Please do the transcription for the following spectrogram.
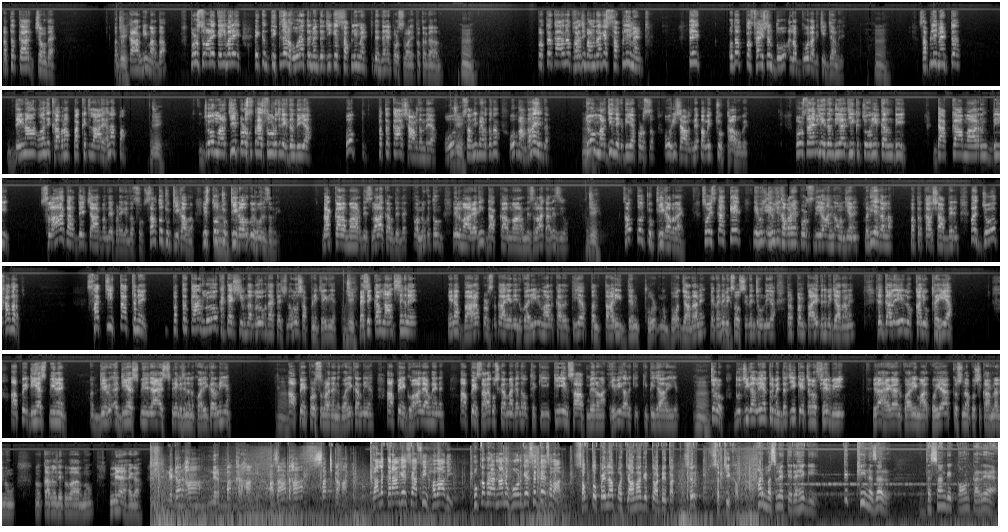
ਪੱਤਰਕਾਰ ਹੈ। ਪੱਤਰਕਾਰ ਨਹੀਂ ਮਰਦਾ। ਪੁਲਿਸ ਵਾਲੇ ਕਈ ਵਾਰੇ ਇੱਕ ਇੱਕ ਗੱਲ ਹੋਰ ਆ ਧਰਮਿੰਦਰ ਜੀ ਕਿ ਸਪਲੀਮੈਂਟ ਦਿੰਦੇ ਨੇ ਪੁਲਿਸ ਵਾਲੇ ਪੱਤਰਕਾਰਾਂ ਨੂੰ। ਹੂੰ। ਪੱਤਰਕਾਰਾਂ ਦਾ ਫਰਜ਼ ਬਣਦਾ ਕਿ ਸਪਲੀਮੈਂਟ ਤੇ ਉਹਦਾ ਪ੍ਰੋਫੈਸ਼ਨ ਦੋ ਅਲੱਗੋ ਅਲੱਗ ਚੀਜ਼ਾਂ ਨੇ। ਹੂੰ। ਸਪਲੀਮੈਂਟ ਦੇਣਾ ਉਹਨਾਂ ਦੀ ਖਬਰਾਂ ਪੱਖ ਚ ਲਾ ਰਹੇ ਹਨ ਆਪਾਂ। ਜੀ। ਜੋ ਮਰਜ਼ੀ ਪੁਲਿਸ ਪ੍ਰੈਸ ਨੋਟ ਚ ਲਿਖ ਦਿੰਦੀ ਆ ਉਹ ਪੱਤਰਕਾਰ ਛਾਪ ਦਿੰਦੇ ਆ। ਉਹ ਜੀ। ਸਪਲੀਮੈਂਟ ਦਾ ਤਾਂ ਉਹ ਬਣਦਾ ਨਾ ਇਹਦਾ ਜੋ ਮਰਜ਼ੀ ਲਿਖਦੀ ਆ ਪੁਲਿਸ ਉਹੀ ਛਾਪ ਦਿੰਦੇ ਭਾਵੇਂ ਝੂਠਾ ਹੋਵੇ। ਪੁਲਿਸ ਐਂ ਵੀ ਲਿਖ ਦਿੰਦੀ ਆ ਜੀ ਇੱਕ ਚੋਰੀ ਕਰਨ ਦੀ ਡਾਕਾ ਮਾਰਨ ਦੀ ਸਲਾਹ ਕਰਦੇ ਚਾਰ ਬੰਦੇ ਫੜੇ ਗਏ ਦੱਸੋ। ਸਭ ਤੋਂ ਝੂਠੀ ਖਬਰ। ਇਸ ਤੋਂ। ਝੂਠੀ ਖਬਰ ਕੋਈ ਹੋ ਨਹੀਂ ਸਕਦੀ। ਡਾਕਾ ਮਾਰ ਦੀ ਸਲਾਹ ਕਰਦੇ ਲੈ ਤੁਹਾਨੂੰ ਕਿਤੋਂ ਇਲਮ ਆ ਗਿਆ ਜੀ? ਡਾਕਾ ਮਾਰਨ ਦੀ ਸਲਾਹ ਕਰ ਰਹੇ ਸੀ ਉਹ। ਜੀ। ਸਭ ਤੋਂ ਝੂਠੀ ਖਬਰ ਹੈ। ਸੋ ਇਸ ਕਰਕੇ ਇਹੋ ਜਿਹੀ ਇਹੋ ਜਿਹੀ ਖਬਰਾਂ ਪੁਲਿਸ ਦੀਆਂ ਆਉਂ- ਆਉਂਦੀਆਂ ਨੇ। ਵਧੀਆ ਗੱਲ ਆ। ਪੱਤਰਕਾਰ ਛਾਪਦੇ ਨੇ। ਪਰ ਜੋ ਖਬਰ ਸੱਚੀ ਤੱਥ ਨੇ ਪੱਤਰਕਾਰ ਲੋਕ ਹਤੈਸ਼ੀ ਹੁੰਦਾ ਲੋਕ ਦਾ ਹਤੈਸ਼ੀ ਉਹਨੂੰ ਛਾਪਣੀ ਚਾਹੀਦੀ ਆ। ਜੀ। ਵੈਸੇ ਕੱਲ ਨਾਨਕ ਸਿੰਘ ਨੇ ਇਹਨਾਂ 12 ਪੁਲਿਸ ਅਧਿਕਾਰੀਆਂ ਦੀ ਇਨਕੁਆਇਰੀ ਵੀ ਮਾਲ ਕਰ ਦਿੱਤੀ ਆ 45 ਦਿਨ ਥੋੜ ਬਹੁਤ ਜ਼ਿਆਦਾ ਨੇ। ਇਹ ਕਹਿੰਦੇ ਵੀ 180 ਦਿਨ ਚ ਹੁੰਦੀ ਆ ਪਰ 45 ਦਿਨ ਵੀ ਜ਼ਿਆਦਾ ਨੇ। ਫਿਰ ਗੱਲ ਇਹ ਲੋਕਾਂ ਦੀ ਉੱਠ ਰਹੀ ਆ ਆਪੇ ਡੀਐਸਪੀ ਨੇ ਡੀਐਸਪੀ ਜਾਂ ਐਸਪੀ ਨੇ ਕਿਸੇ ਨੇ ਇਨਕੁਆਇਰੀ ਕਰਨੀ ਆ। ਆਪੇ ਪੁਲਿਸ ਵਾਲਿਆਂ ਨੇ ਇਨਕੁਆਇਰੀ ਕਰਨੀ ਆ ਆਪੇ ਗਵਾਹ ਲਿਆਉਣੇ ਨੇ ਆਪੇ ਸਾਰਾ ਕੁਝ ਕਰਨਾ ਕਹਿੰਦਾ ਉੱਥੇ ਕੀ ਕੀ ਇਨਸਾਫ ਮਿਲਣਾ ਇਹ ਵੀ ਗੱਲ ਕੀ- ਕੀਤੀ ਜਾ ਰਹੀ ਹੈ ਹੂੰ। ਚਲੋ ਦੂਜੀ ਗੱਲ ਇਹ ਹੈ ਧਰਮਿੰਦਰ ਜੀ ਕਿ ਚਲੋ ਫਿਰ ਵੀ ਜਿਹੜਾ ਹੈਗਾ ਇਨਕੁਆਇਰੀ ਮਾਰਕ ਹੋਈ ਆ ਕੁਛ ਨਾ ਕੁਛ ਕਰਨਲ ਨੂੰ ਕਰਨਲ ਦੇ ਪਰਿਵਾਰ ਨੂੰ ਮਿਲਿਆ ਹੈਗਾ। ਨਿਡਰ ਹਾਂ ਨਿਰਪੱਖ ਰਹਾਂਗੇ। ਆਜ਼ਾਦ ਹਾਂ ਸੱਚ ਕਹਾਂਗੇ। ਗੱਲ ਕਰਾਂਗੇ ਸਿਆਸੀ ਹਵਾ ਦੀ। ਹੁਕਮਰਾਨਾਂ ਨੂੰ ਹੋਣਗੇ ਸਿੱਧੇ ਸਵਾਲ। ਸਭ ਤੋਂ ਪਹਿਲਾਂ ਪਹੁੰਚਾਵਾਂਗੇ ਤੁਹਾਡੇ ਤੱਕ ਸਿਰਫ ਸੱਚੀ ਖਬਰ। ਹਰ ਮਸਲੇ ਤੇ ਰਹੇਗੀ ਤਿੱਖੀ ਨਜ਼ਰ। ਦੱਸਾਂਗੇ ਕੌਣ ਕਰ ਰਿਹਾ ਹੈ।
